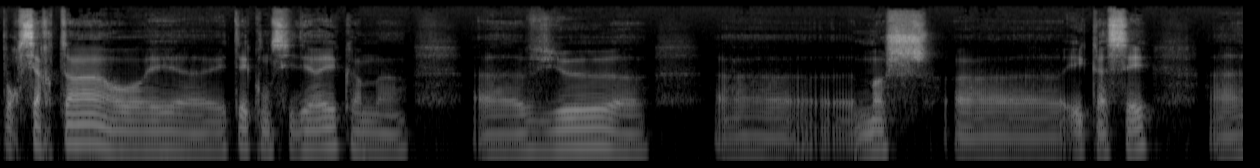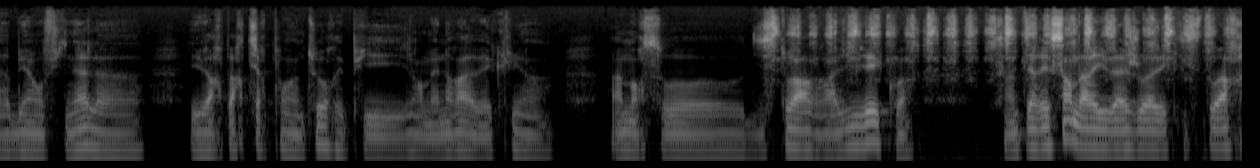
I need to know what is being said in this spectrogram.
Pour certains, aurait euh, été considéré comme euh, euh, vieux, moche et cassé. bien au final, il va repartir pour un tour et puis il emmènera avec lui un, morceau d'histoire ravivé quoi. C'est intéressant d'arriver à jouer avec l'histoire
